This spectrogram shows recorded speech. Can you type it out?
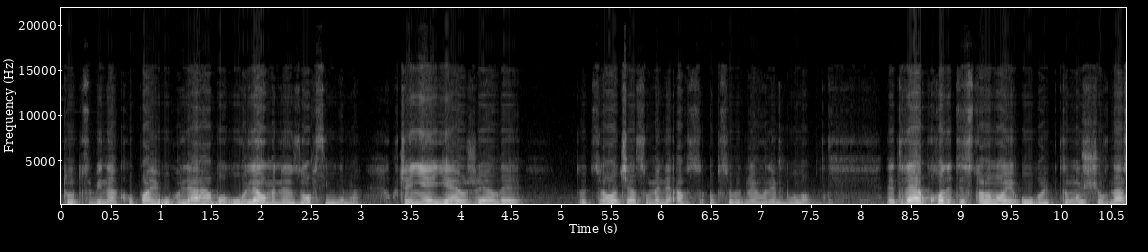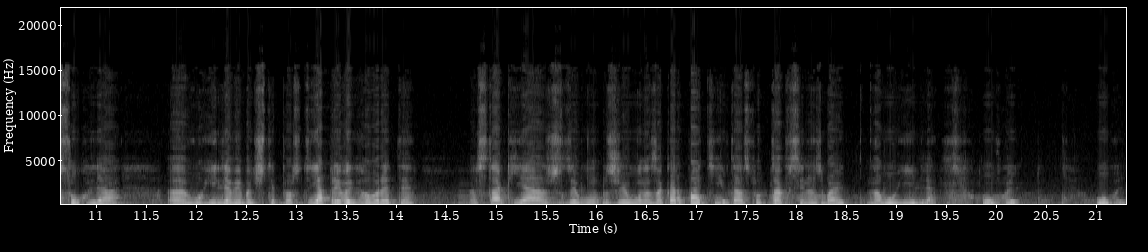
тут собі накопаю угля, бо угля у мене зовсім нема. Хоча ні, є вже, але до цього часу у мене абсолютно його не було. Не треба обходити стороною уголь, тому що в нас угля, е, вугілля, вибачте, просто я привик говорити ось так, я живу, живу на Закарпатті, і в нас тут так всі називають на вугілля. Уголь. Уголь.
